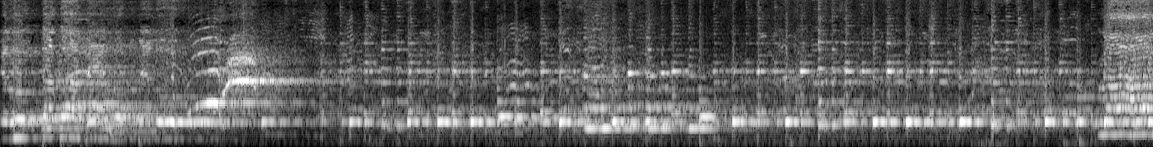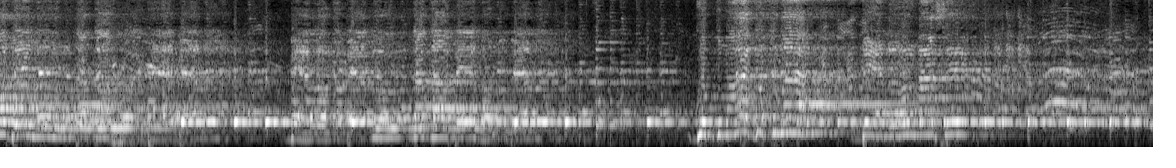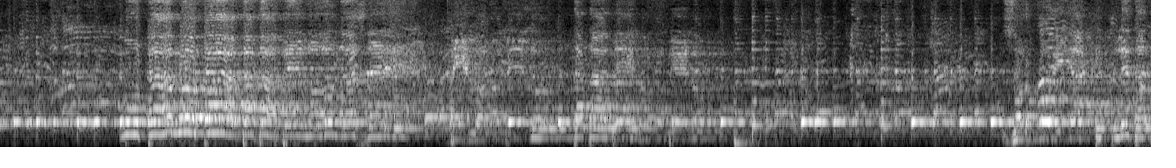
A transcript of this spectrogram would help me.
Balloon দাদা balloon বেলুন লাল বেলুন দাদা হ্যাঁ বেলুন বেলুন বেলুন দাদা বেলুন বেলুন গুতমা গুতমা মোটা মোটা দাদা বেলুন আছে। বেলুন বেলুন দাদা বেলুন বেলুন। জোর করিয়া টিপলে দাদা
